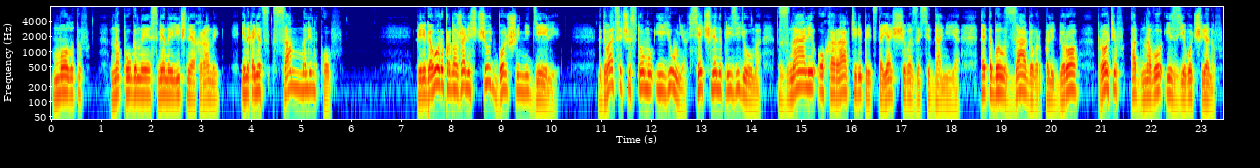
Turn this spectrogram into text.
Молотов, напуганные сменой личной охраны, и, наконец, сам Маленков. Переговоры продолжались чуть больше недели. К 26 июня все члены президиума знали о характере предстоящего заседания. Это был заговор Политбюро против одного из его членов.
